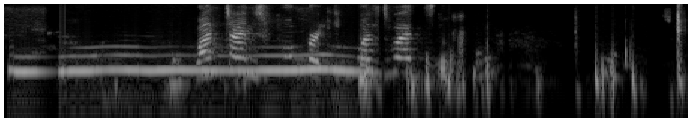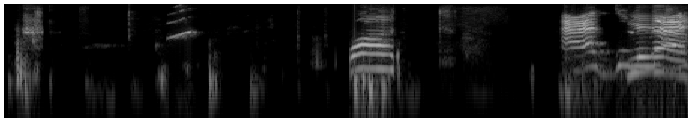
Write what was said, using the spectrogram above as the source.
One times four equals what? What? Yeah.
